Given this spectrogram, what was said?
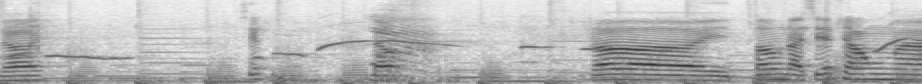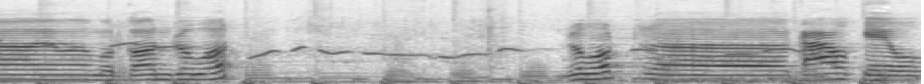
Rồi. Xếp. Đâu Rồi, Tôm đã xếp xong ờ, một con robot Robot ờ, cao kèo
